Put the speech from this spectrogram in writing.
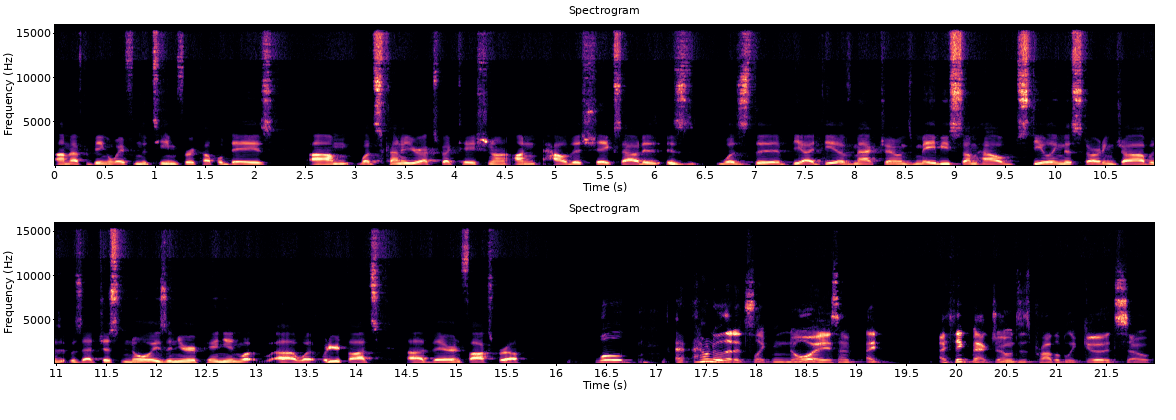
um, after being away from the team for a couple days. Um, what's kind of your expectation on, on how this shakes out? Is, is, was the the idea of Mac Jones maybe somehow stealing this starting job? Was was that just noise in your opinion? What uh, what what are your thoughts uh, there in Foxborough? Well, I don't know that it's like noise. I I, I think Mac Jones is probably good. So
